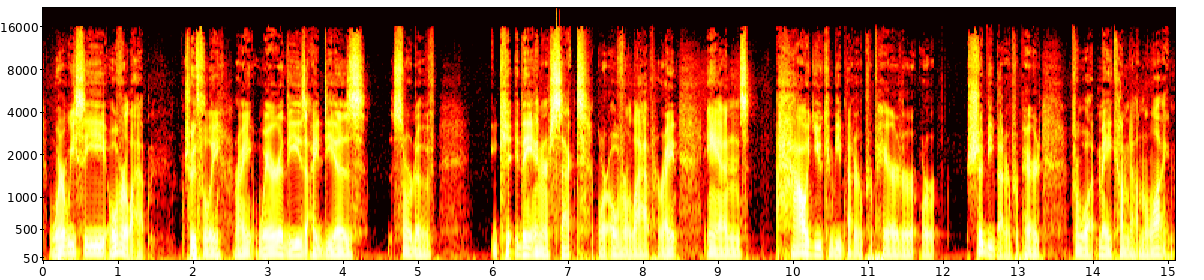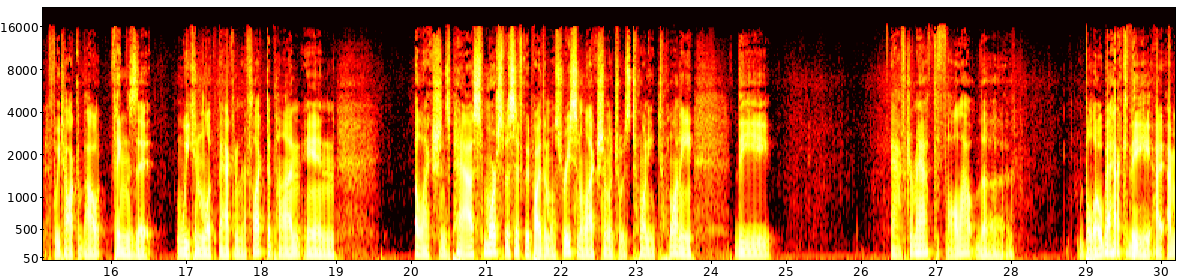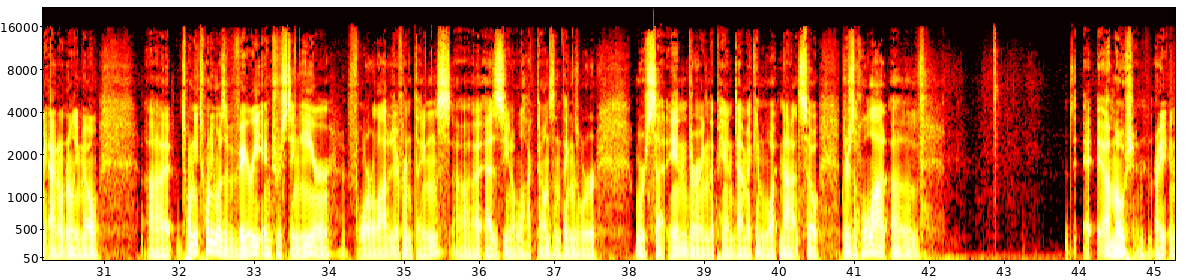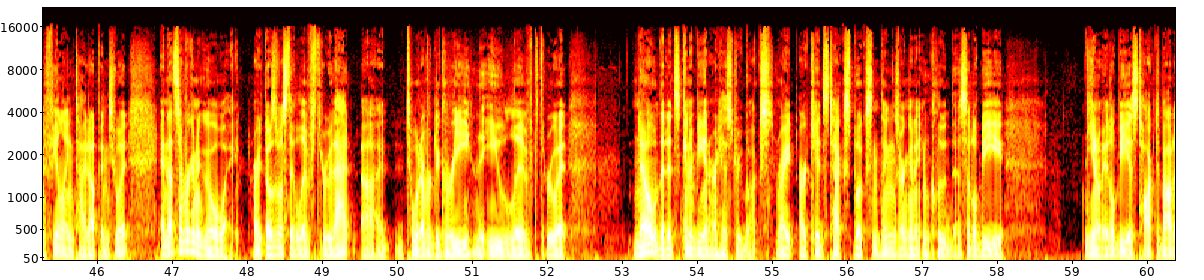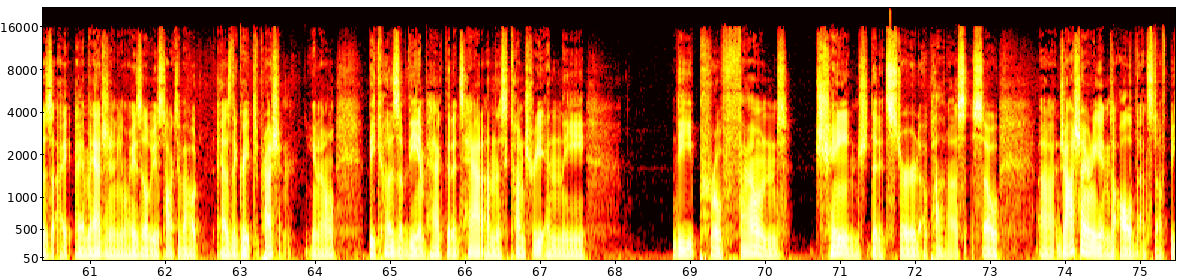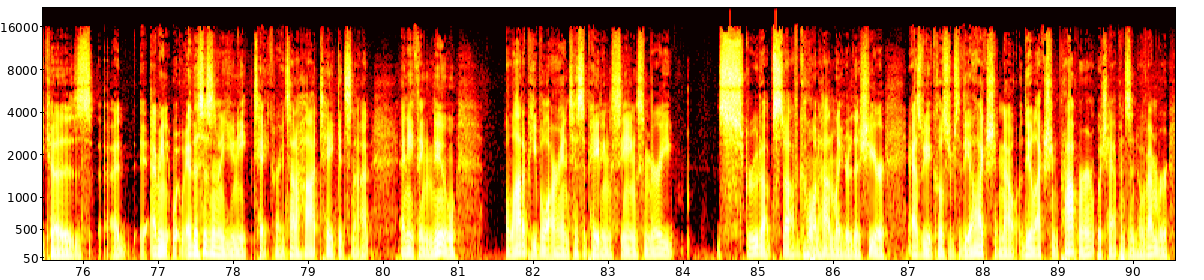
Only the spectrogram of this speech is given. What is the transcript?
where we see overlap. Truthfully, right, where these ideas sort of they intersect or overlap, right, and how you can be better prepared or, or should be better prepared for what may come down the line. If we talk about things that we can look back and reflect upon in elections past, more specifically, probably the most recent election, which was 2020, the aftermath, the fallout, the blowback, the I, I mean I don't really know. Uh, 2020 was a very interesting year for a lot of different things, uh, as you know, lockdowns and things were were set in during the pandemic and whatnot. So there's a whole lot of emotion, right, and feeling tied up into it, and that's never going to go away, right? Those of us that lived through that, uh, to whatever degree that you lived through it, know that it's going to be in our history books, right? Our kids' textbooks and things are going to include this. It'll be, you know, it'll be as talked about as I, I, imagine, anyways. It'll be as talked about as the Great Depression, you know, because of the impact that it's had on this country and the the profound change that it stirred upon us. So. Uh, Josh and I are going to get into all of that stuff because, I, I mean, this isn't a unique take, right? It's not a hot take. It's not anything new a lot of people are anticipating seeing some very screwed up stuff going on later this year as we get closer to the election. Now, the election proper, which happens in November,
